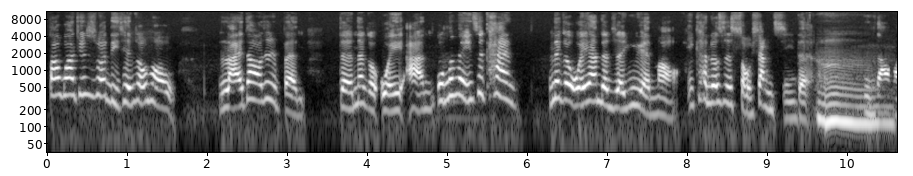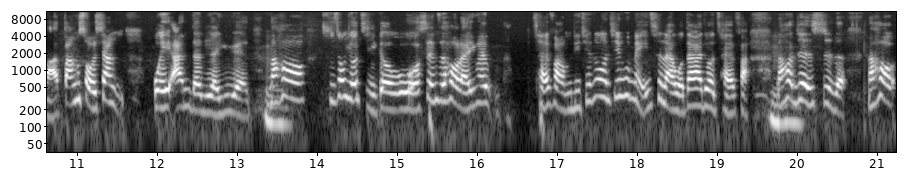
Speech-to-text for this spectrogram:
包括就是说，李前总统来到日本的那个维安，我们每一次看那个维安的人员哦，一看都是首相级的，嗯，你知道吗？帮首相。维安的人员，然后其中有几个，我甚至后来因为采访李前忠的，几乎每一次来，我大概都有采访，然后认识的，然后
